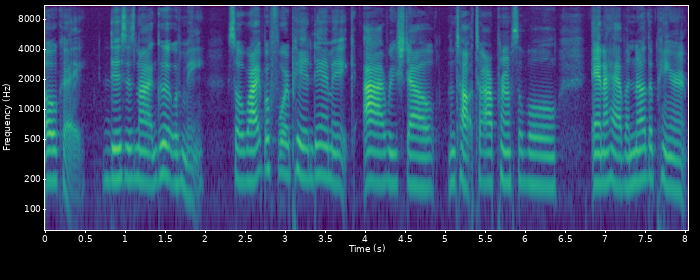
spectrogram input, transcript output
okay, this is not good with me. So right before pandemic, I reached out and talked to our principal, and I have another parent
